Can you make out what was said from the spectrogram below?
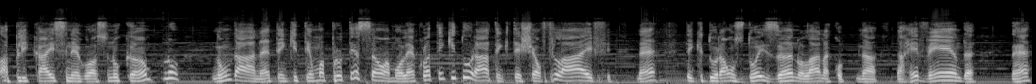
aplicar esse negócio no campo, no, não dá, né? Tem que ter uma proteção. A molécula tem que durar, tem que ter shelf life, né? Tem que durar uns dois anos lá na, na, na revenda né?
